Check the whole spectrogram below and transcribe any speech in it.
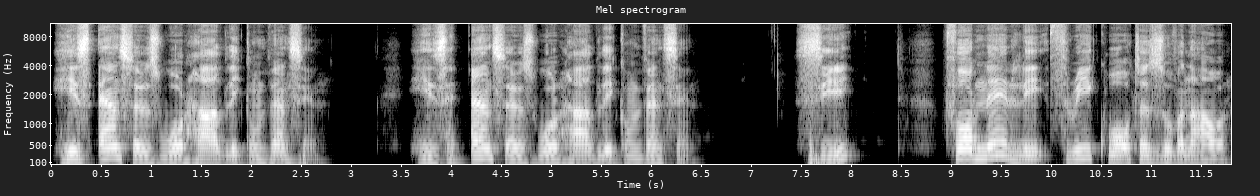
his answers were hardly convincing. His answers were hardly convincing. C. For nearly three quarters of an hour,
